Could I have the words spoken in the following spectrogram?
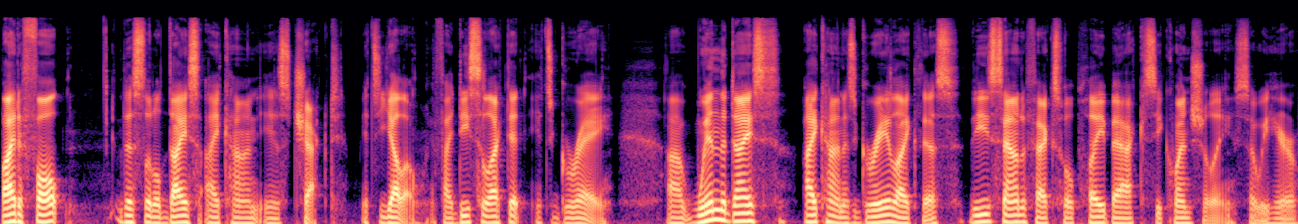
by default, this little dice icon is checked. It's yellow. If I deselect it, it's gray. Uh, when the dice icon is gray like this, these sound effects will play back sequentially. So we hear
